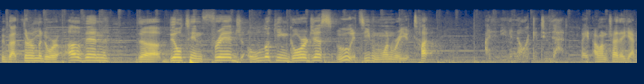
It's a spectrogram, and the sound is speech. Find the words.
We've got Thermador oven, the built-in fridge looking gorgeous. Ooh, it's even one where you touch. I didn't even know it could do that. Wait, I want to try that again.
